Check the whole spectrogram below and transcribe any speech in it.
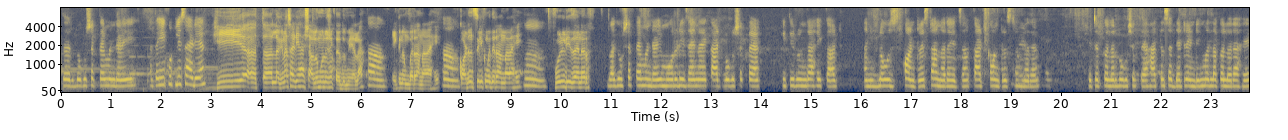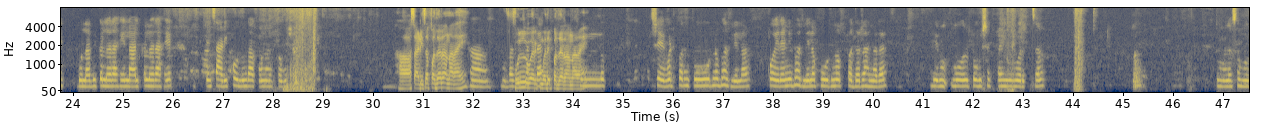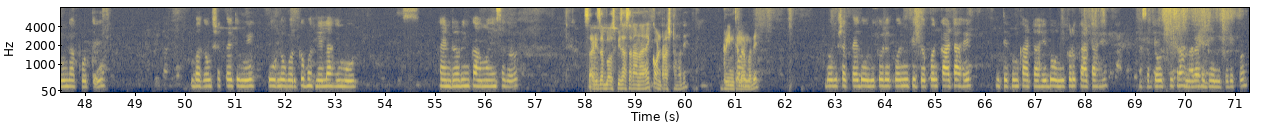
तर बघू शकताय मंडळी आता ही कुठली साडी आहे? ही आता लग्नासाठी हा शालू म्हणू शकता तुम्ही याला. हा. एक नंबर राहणार आहे. हा. कॉटन सिल्कमध्ये राहणार आहे. हम्म. फुल डिझायनर बघू शकताय मंडळी मोर डिझाईन आहे काठ बघू शकताय. किती रुंद आहे काठ आणि ब्लाऊज कॉन्ट्रास्ट राहणार आहे याचा. काठ कॉन्ट्रास्ट राहणार आहे. त्याच्यात कलर बघू शकताय. हा तर सध्या ट्रेंडिंग मधला कलर आहे. गुलाबी कलर आहे लाल कलर आहे. ते साडी खोलून दाखवणार बघू शकता हा साडीचा पदर राहणार आहे. हा फुल वर्क. मध्ये पदर राहणार आहे. शेवटपर्यंत पूर्ण भरलेला कोयऱ्याने भरलेला पूर्ण पदर राहणार आहे. हे मोर बघू शकता हे वर्कचा तुम्हाला समोरून दाखवते. बघू शकताय तुम्ही पूर्ण वर्क भरलेला आहे मोर. हँडरायडिंग काम आहे सगळं. साडीचा ब्लाउज पीस असा राहणार आहे कॉन्ट्रास्टमध्ये ग्रीन कलरमध्ये. बघू शकताय दोन्हीकडे पण तिथं पण काठ आहे. इथे पण काठ आहे दोन्हीकडे काठ आहे. असं ब्लाऊज पीस राहणार आहे दोन्हीकडे पण.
